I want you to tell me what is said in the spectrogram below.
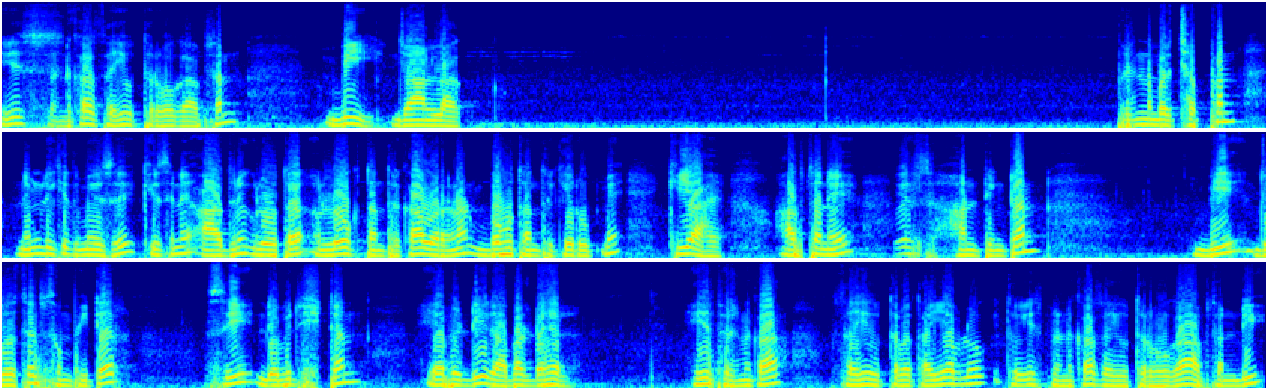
इस प्रश्न का सही उत्तर होगा ऑप्शन बी जॉन लॉक प्रश्न नंबर छप्पन निम्नलिखित में से किसने आधुनिक लोकतंत्र का वर्णन बहुतंत्र के रूप में किया है? Option A S Huntington B Joseph Schumpeter C David Easton या फिर डी रॉबर्ट डहल। इस प्रश्न का सही उत्तर बताइए आप लोग तो इस प्रश्न का सही उत्तर होगा ऑप्शन डी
